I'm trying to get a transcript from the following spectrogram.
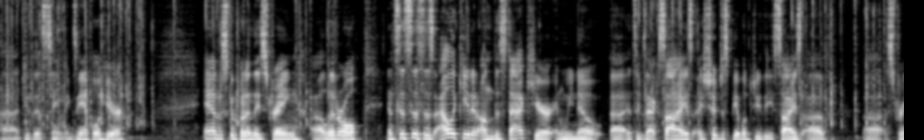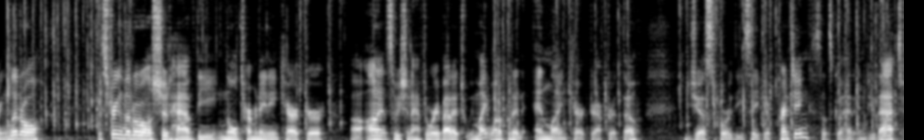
uh, do the same example here. And I'm just going to put in the string uh, literal. And since this is allocated on the stack here and we know uh, its exact size, I should just be able to do the size of uh, string literal. The string literal should have the null terminating character uh, on it, so we shouldn't have to worry about it. We might want to put an end line character after it though, just for the sake of printing. So let's go ahead and do that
